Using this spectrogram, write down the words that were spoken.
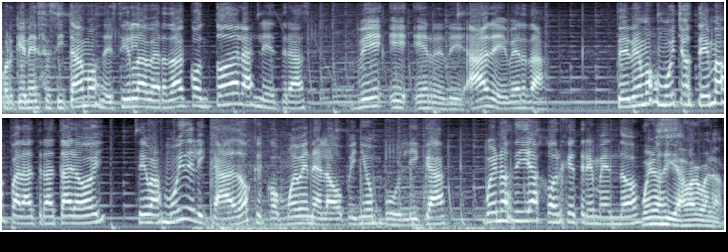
Porque necesitamos decir la verdad con todas las letras. B-E-R-D-A de verdad. Tenemos muchos temas para tratar hoy, temas muy delicados que conmueven a la opinión pública. Buenos días, Jorge Tremendo. Buenos días, Bárbara.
